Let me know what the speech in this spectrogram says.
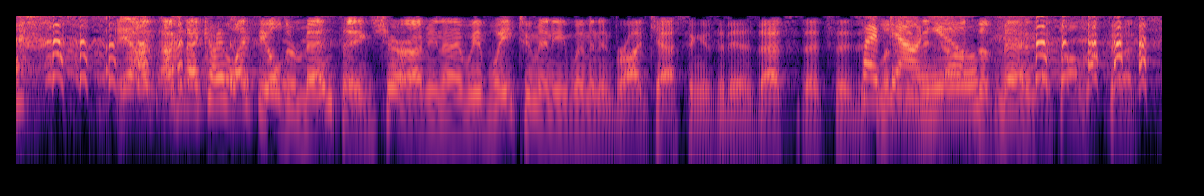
yeah, I, I mean, I kind of like the older men thing. Sure. I mean, I, we have way too many women in broadcasting as it is. That's that's just limiting the you. jobs of men. That's all that's good.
